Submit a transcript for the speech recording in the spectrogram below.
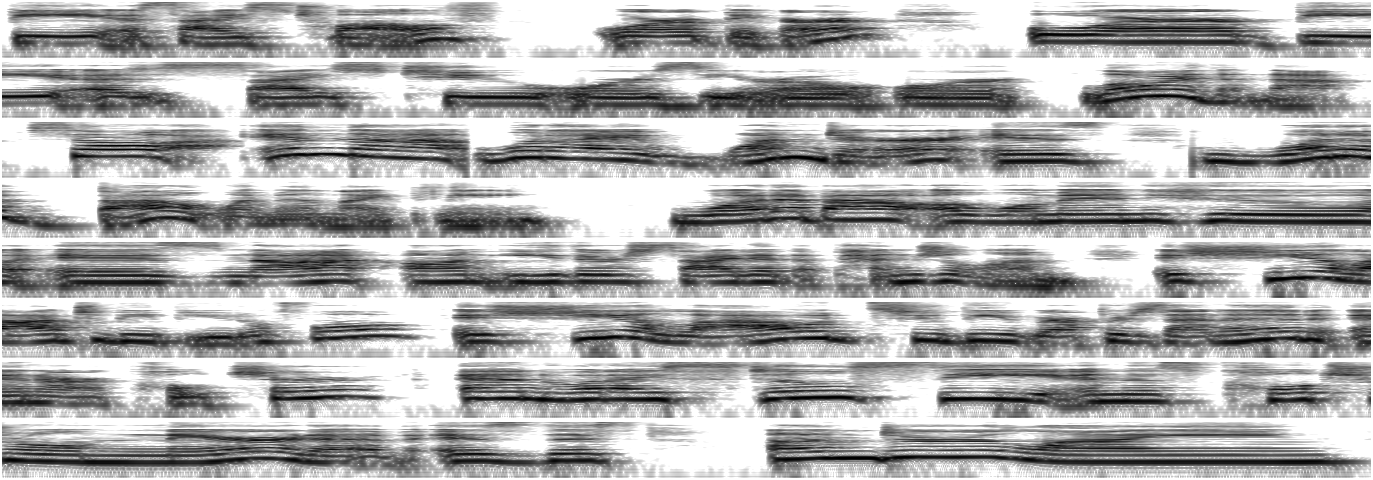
be a size 12 or bigger or be a size two or zero or lower than that. So in that, what I wonder is what about women like me? What about a woman who is not on either side of the pendulum? Is she allowed to be beautiful? Is she allowed to be represented in our culture? And what I still see in this cultural narrative is this underlying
